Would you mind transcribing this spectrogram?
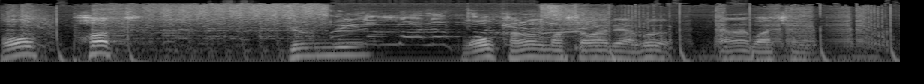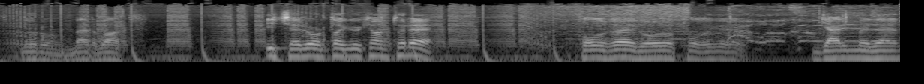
Hop pat. Gömdü. Volkan olmasa var ya bu Fenerbahçe'nin durum berbat. İçeri orta Gökhan Töre. Tolga'ya doğru Tolga gelmeden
